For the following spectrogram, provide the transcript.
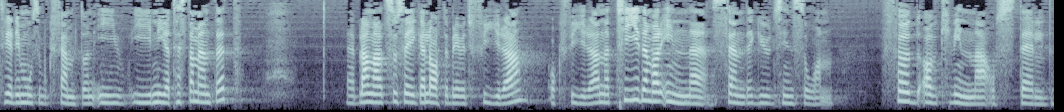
tredje Mosebok 15, i, i Nya Testamentet. Eh, bland annat så säger Galaterbrevet 4 och 4, när tiden var inne sände Gud sin son, född av kvinna och ställd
